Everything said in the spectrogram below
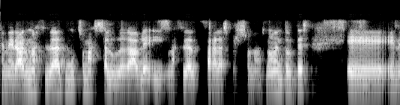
generar una ciudad mucho más saludable y una ciudad para las personas. ¿no? Entonces, eh, en,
